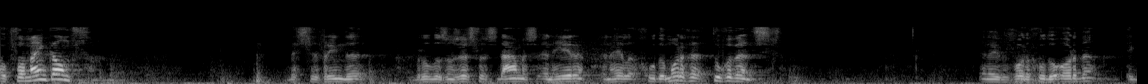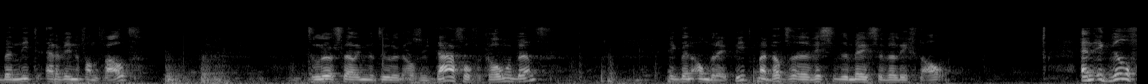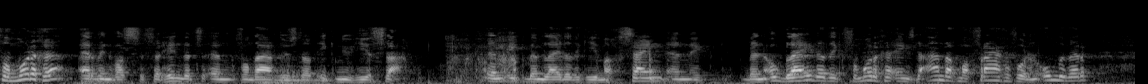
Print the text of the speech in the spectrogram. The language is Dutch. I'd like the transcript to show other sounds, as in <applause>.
Ook van mijn kant, beste vrienden, broeders en zusters, dames en heren, een hele goede morgen toegewenst. En even voor de goede orde, ik ben niet Erwin van Vout. Teleurstelling natuurlijk als u daarvoor gekomen bent. Ik ben André Piet, maar dat uh, wisten de meesten wellicht al. En ik wil vanmorgen, Erwin was verhinderd en vandaar dus dat ik nu hier sta. En ik ben blij dat ik hier mag zijn en ik ben ook blij dat ik vanmorgen eens de aandacht mag vragen voor een onderwerp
